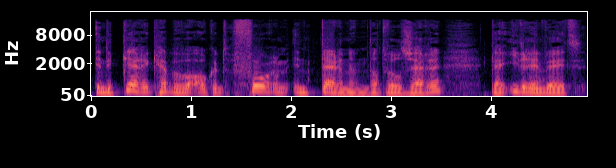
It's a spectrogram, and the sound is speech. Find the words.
in de kerk hebben we ook het forum internum. Dat wil zeggen, kijk, iedereen weet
